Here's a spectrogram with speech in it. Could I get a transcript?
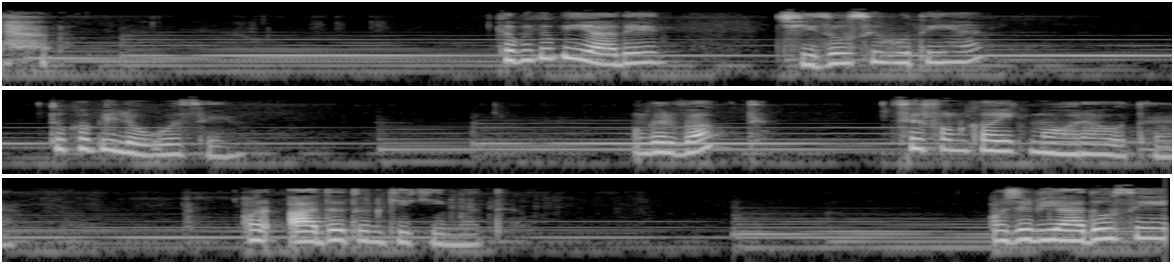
कभी कभी यादें चीज़ों से होती हैं तो कभी लोगों से। मगर वक्त सिर्फ़ उनका एक मोहरा होता है और आदत उनकी कीमत। और जब यादों से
